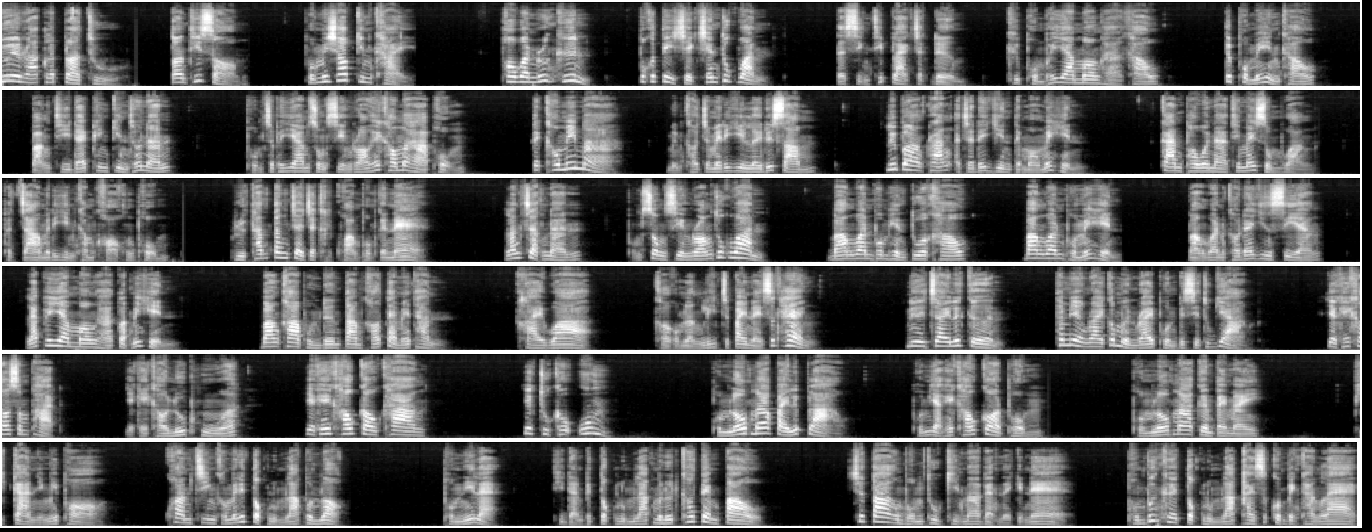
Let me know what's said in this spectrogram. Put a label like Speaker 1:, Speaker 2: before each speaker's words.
Speaker 1: ด้วยรักและปลาทู ตอนที่สอง ผมไม่ชอบกินไข่ พอวันรุ่งขึ้น ปกติเช็คเช่นทุกวัน แต่สิ่งที่แปลกจากเดิม คือผมพยายามมองหาเขา แต่ผมไม่เห็นเขา บางทีได้เพียงกลิ่นเท่านั้น ผมจะพยายามส่งเสียงร้องให้เขามาหาผม แต่เขาไม่มา เหมือนเขาจะไม่ได้ยินเลยด้วยซ้ำหรือบางครั้งอาจจะได้ยินแต่มองไม่เห็น การภาวนาที่ไม่สมหวัง พระเจ้าไม่ได้ยินคำขอของผม หรือท่านตั้งใจจะขัดขวางผมกันแน่ หลังจากนั้น ผมส่งเสียงร้องทุกวัน บางวันผมเห็นตัวเขา บางวันผมไม่เห็น บางวันเขาได้ยินเสียง และพยายามมองหากลับไม่เห็น บางคราวผมเดินตามเขาแต่ไม่ทัน คลายว่า เขากำลังรีบจะไปไหนสักแห่ง เหนื่อยใจเหลือเกินทำอย่างไรก็เหมือนไร้ผลไปเสียทุกอย่าง อยากให้เขาสัมผัส อยากให้เขาลูบหัว อยากให้เขาเกาคาง อยากถูกเขาอุ้ม ผมโลภมากไปหรือเปล่า ผมอยากให้เขากอดผม ผมโลภมากเกินไปไหม พิการยังไม่พอ ความจริงเขาไม่ได้ตกหลุมรักผมหรอก ผมนี่แหละ ที่ดันไปตกหลุมรักมนุษย์เขาเต็มเป่าชะตาของผมถูกขีดมาแบบไหนกันแน่ ผมเพิ่งเคยตกหลุมรักใครสักคนเป็นครั้งแรก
